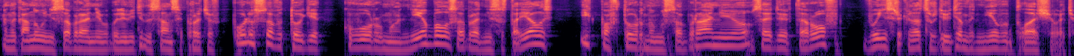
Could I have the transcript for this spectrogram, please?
накануне собрания были введены санкции против полюса. В итоге кворума не было, собрание не состоялось, и к повторному собранию Совет директоров вынес рекомендацию что дивиденды не выплачивать.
